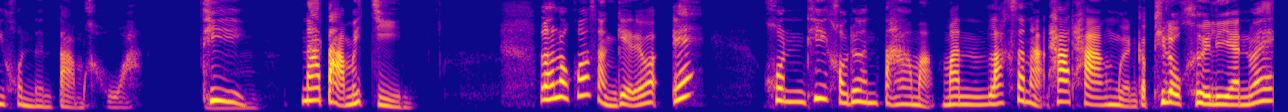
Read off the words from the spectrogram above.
มีคนเดินตามเขาวะที่หน้าตาไม่จีน แล้วเราก็สังเกตได้ว่า เอ๊ะ คนที่เขาเดินตามอะ มันลักษณะท่าทางเหมือนกับที่เราเคยเรียนเว้ย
